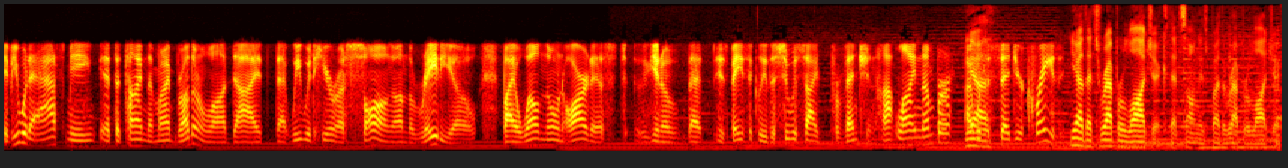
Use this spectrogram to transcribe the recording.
if you would have asked me at the time that my brother in law died that we would hear a song on the radio by a well known artist, you know, that is basically the suicide prevention hotline number, yeah. I would have said you're crazy. Yeah, that's rapper Logic. That song is by the rapper Logic.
